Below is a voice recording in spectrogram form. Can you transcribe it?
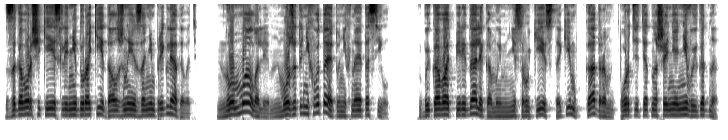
Заговорщики, если не дураки, должны за ним приглядывать. Но мало ли, может и не хватает у них на это сил. Быковать перед Аликом им не с руки, с таким кадром портить отношения невыгодно.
